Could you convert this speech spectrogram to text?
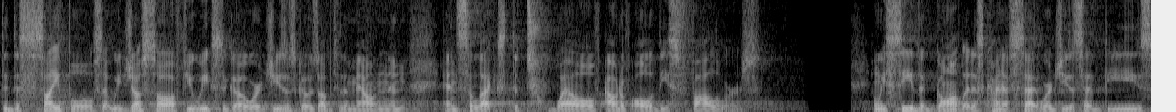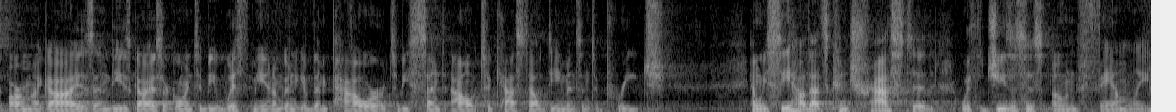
the disciples that we just saw a few weeks ago, where Jesus goes up to the mountain and, and selects the 12 out of all of these followers. And we see the gauntlet is kind of set where Jesus said, These are my guys, and these guys are going to be with me, and I'm going to give them power to be sent out to cast out demons and to preach. And we see how that's contrasted with Jesus' own family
